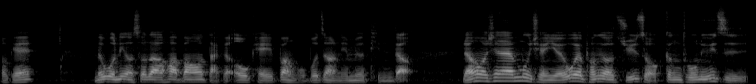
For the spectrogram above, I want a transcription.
OK，如果你有收到的话，帮我打个 OK，不然我不知道你有没有听到。然后现在目前有一位朋友举手，梗图女子。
